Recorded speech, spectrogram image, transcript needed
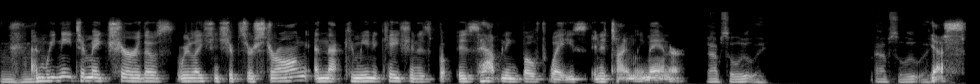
Mm-hmm. And we need to make sure those relationships are strong and that communication is is happening both ways in a timely manner. Absolutely. Absolutely. Yes.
